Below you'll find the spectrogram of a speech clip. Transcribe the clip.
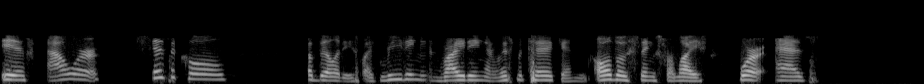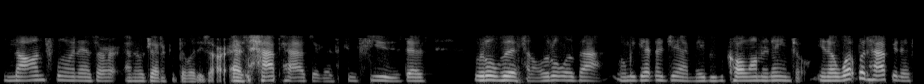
if our physical abilities like reading and writing and arithmetic and all those things for life were as non-fluent as our energetic abilities are, as haphazard, as confused, as little this and a little of that. When we get in a jam, maybe we call on an angel. You know, what would happen if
